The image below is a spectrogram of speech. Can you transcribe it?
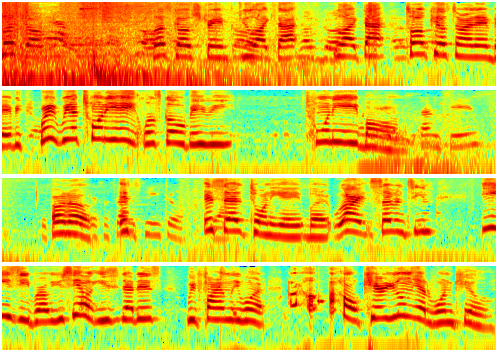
Let's go. Let's go, stream. You like that? Let's go. You like that? 12 kills to my name, baby. Wait, we had 28. Let's go, baby. 28 bombs. 17. It's Oh, no. It's It's- 17 kill. It Yeah. said 28, but all right, 17. Easy, bro. You see how easy that is? We finally won. I don't, I don't care. You only had one kill.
